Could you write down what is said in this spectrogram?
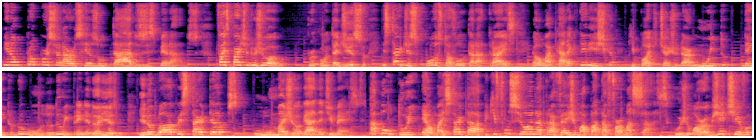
irão proporcionar os resultados esperados. Faz parte do jogo. Por conta disso, estar disposto a voltar atrás é uma característica que pode te ajudar muito dentro do mundo do empreendedorismo. E no bloco Startups, uma jogada de mestre. A Pontui é uma startup que funciona através de uma plataforma SaaS, cujo maior objetivo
